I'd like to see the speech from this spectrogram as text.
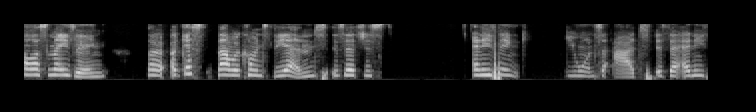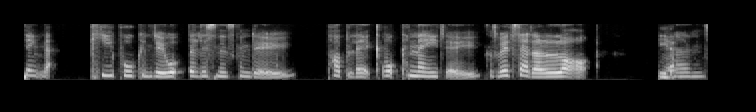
Oh, that's amazing. So I guess now we're coming to the end. Is there just anything you want to add? Is there anything that people can do, what the listeners can do, public, what can they do? Because we've said a lot. Yeah. And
